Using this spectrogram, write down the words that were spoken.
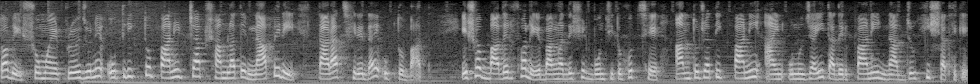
তবে সময়ের প্রয়োজনে অতিরিক্ত পানির চাপ সামলাতে না পেরেই তারা ছেড়ে দেয় উক্ত বাঁধ। এসব বাঁধের ফলে বাংলাদেশের বঞ্চিত হচ্ছে আন্তর্জাতিক পানি আইন অনুযায়ী তাদের পানির ন্যায্য হিস্সা থেকে।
